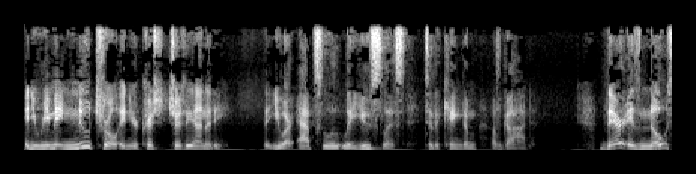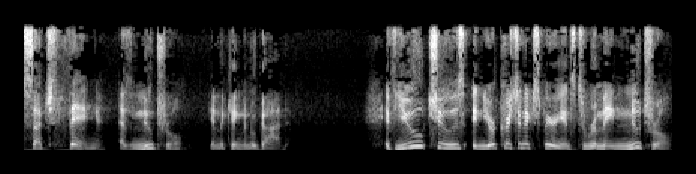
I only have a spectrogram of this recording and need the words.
and you remain neutral in your Christianity, that you are absolutely useless to the kingdom of God. There is no such thing as neutral in the kingdom of God. If you choose in your Christian experience to remain neutral,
